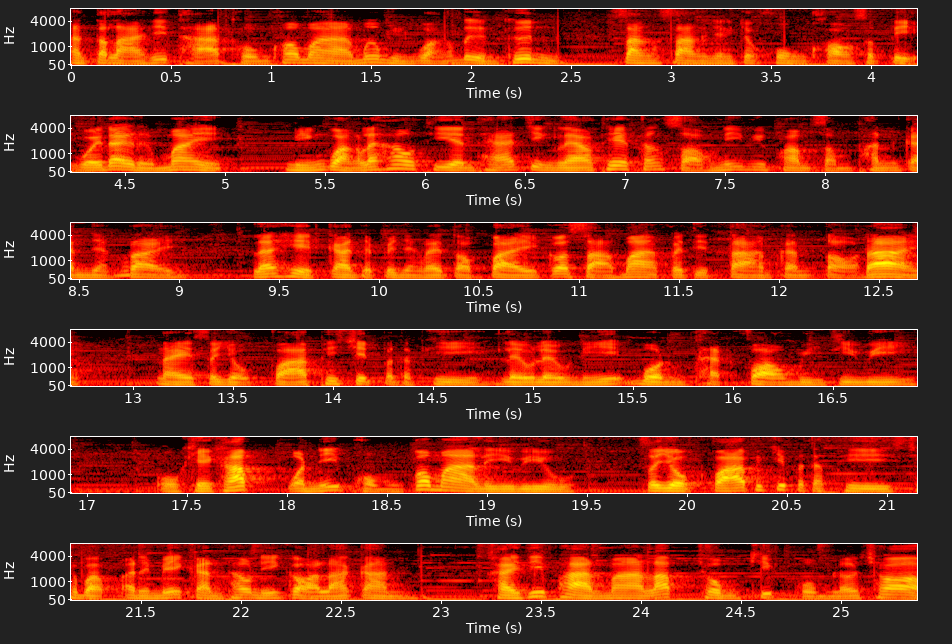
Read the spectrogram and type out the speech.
อันตรายที่ถาโถมเข้ามาเมื่อหมิงหวังตื่นขึ้นซังซังยังจะคงครองสติไว้ได้หรือไม่ หมิงหวังและเฮาเทียนแท้จริงแล้วเทพทั้งสองนี่มีความสัมพันธ์กันอย่างไร และเหตุการณ์จะเป็นอย่างไรต่อไป ก็สามารถไปติดตามกันต่อได้ ในสยบฟ้าพิชิตปัตภีเร็วๆนี้บนแพลตฟอร์ม VTV โอเคครับ วันนี้ผมก็มารีวิว สยบฟ้าพิชิตปัตภีฉบับอนิเมะกันเท่านี้ก่อนละกัน ใครที่ผ่านมารับชมคลิปผมแล้วชอบ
